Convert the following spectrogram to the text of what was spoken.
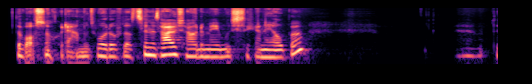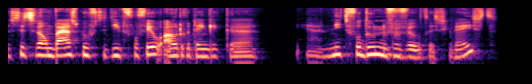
de was nog gedaan moet worden of dat ze in het huishouden mee moesten gaan helpen. Uh, dus dit is wel een basisbehoefte die voor veel ouderen, denk ik, uh, ja, niet voldoende vervuld is geweest.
